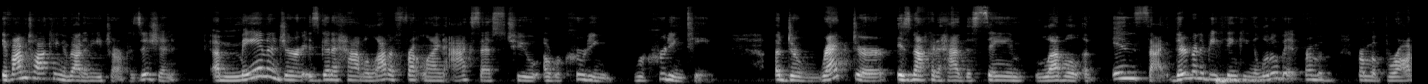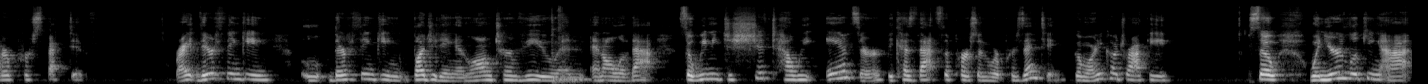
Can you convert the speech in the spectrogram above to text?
If I'm talking about an HR position, a manager is going to have a lot of frontline access to a recruiting recruiting team a director is not going to have the same level of insight. They're going to be thinking a little bit from a from a broader perspective right? They're thinking they're thinking budgeting and long-term view and and all of that. So we need to shift how we answer because that's the person we're presenting. Good morning coach rocky so when you're looking at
